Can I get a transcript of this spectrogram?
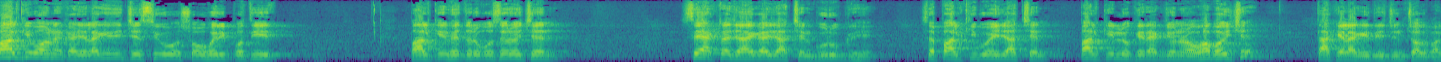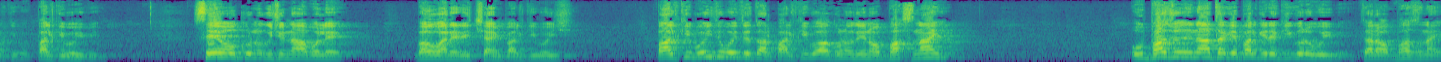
পালকি বহনের কাজে লাগিয়ে দিচ্ছে শিব সৌহরিপতির পালকির ভেতরে বসে রয়েছেন। সে একটা জায়গায় যাচ্ছেন গুরুগৃহে। সে পালকি বয়ে যাচ্ছেন। পালকির লোকের একজনের অভাব হয়েছে, তাকে লাগিয়ে দিয়েছেন, চল পালকি বই পালকি বইবি সেও কোনো কিছু না বলে ভগবানের ইচ্ছা, আমি পালকি বইছি। পালকি বইতে বইতে তার পালকি বওয়া কোনো দিন অভ্যাস নাই। অভ্যাস যদি না থাকে পালকিটা কি করে বইবে? তার অভ্যাস নাই।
